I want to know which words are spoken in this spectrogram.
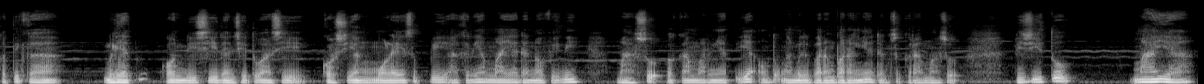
ketika melihat kondisi dan situasi kos yang mulai sepi, akhirnya Maya dan Novi ini masuk ke kamarnya Tia untuk ngambil barang-barangnya dan segera masuk. Di situ Maya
